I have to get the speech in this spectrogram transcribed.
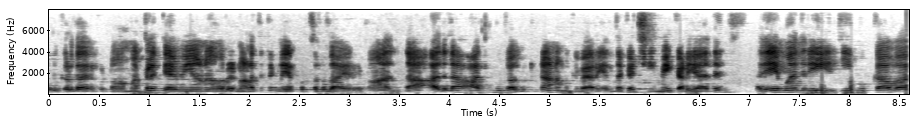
கொடுக்கறதா இருக்கட்டும் மக்களுக்கு தேவையான ஒரு நலத்திட்டங்கள் ஏற்படுத்துறதா இருக்கட்டும் அது அதில் அதிமுக விட்டுட்டா நமக்கு வேற எந்த கட்சியுமே கிடையாது. அதே மாதிரி திமுகவை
